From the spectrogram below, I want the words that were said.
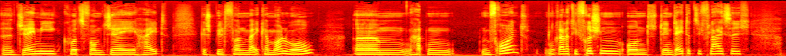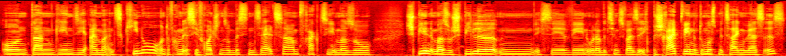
äh, Jamie, kurz vorm Jay Hyde, gespielt von Maika Monroe, ähm, hat einen, einen Freund, einen relativ frischen und den datet sie fleißig. Und dann gehen sie einmal ins Kino und auf einmal ist ihr Freund schon so ein bisschen seltsam, fragt sie immer so, spielen immer so Spiele, hm, ich sehe wen oder beziehungsweise ich beschreibe wen und du musst mir zeigen, wer es ist.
